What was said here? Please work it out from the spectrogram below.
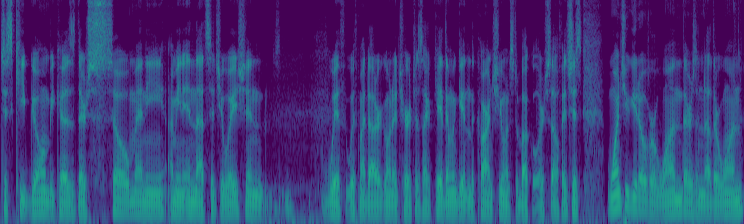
just keep going because there's so many. I mean, in that situation with with my daughter going to church, it's like okay, then we get in the car and she wants to buckle herself. It's just once you get over one, there's another one.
